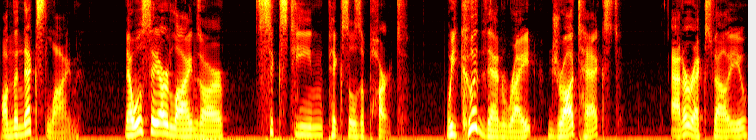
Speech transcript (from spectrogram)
on the next line. Now we'll say our lines are 16 pixels apart. We could then write drawText at our x value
